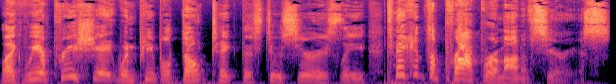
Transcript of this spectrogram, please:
Like, we appreciate when people don't take this too seriously. Take it the proper amount of serious.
